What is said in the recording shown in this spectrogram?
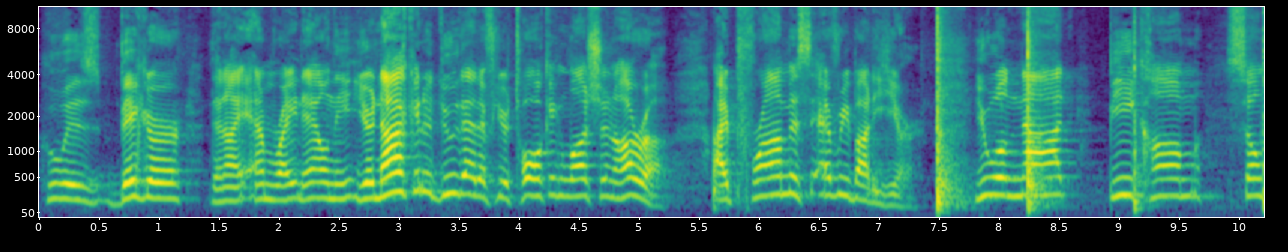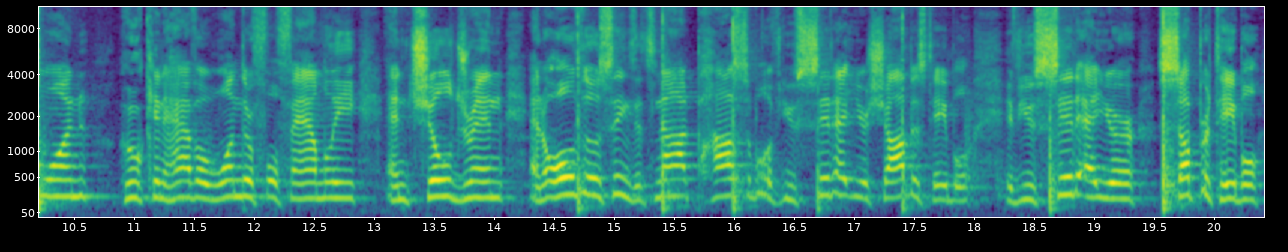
who is bigger than I am right now? And you're not going to do that if you're talking Lashon Hara. I promise everybody here. You will not become someone who can have a wonderful family and children and all those things. It's not possible if you sit at your Shabbos table, if you sit at your supper table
